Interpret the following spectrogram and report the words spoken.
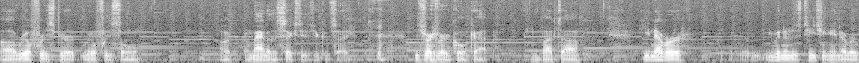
Uh, real free spirit, real free soul. Uh, a man of the 60s, you could say. He's a very, very cool cat. But uh, he never, even in his teaching, he never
